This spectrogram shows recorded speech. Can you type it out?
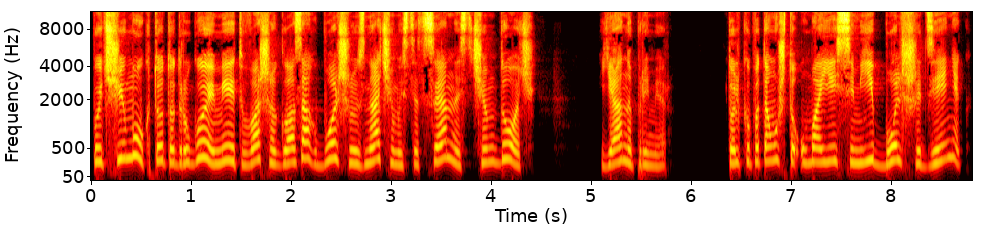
Почему кто-то другой имеет в ваших глазах большую значимость и ценность, чем дочь? Я, например. Только потому, что у моей семьи больше денег?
